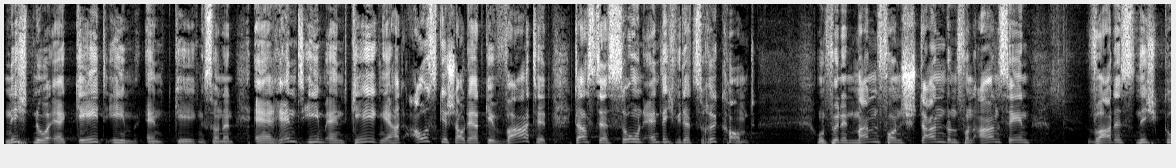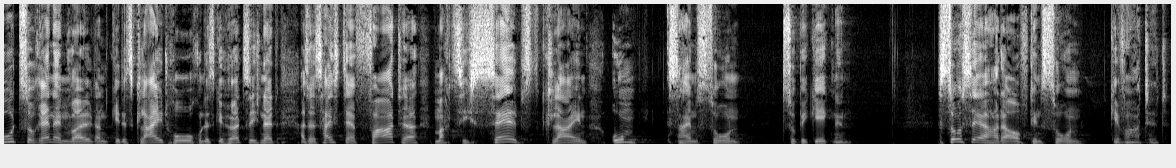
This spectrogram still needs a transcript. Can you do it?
Nicht nur er geht ihm entgegen, sondern er rennt ihm entgegen. Er hat ausgeschaut, er hat gewartet, dass der Sohn endlich wieder zurückkommt. Und für einen Mann von Stand und von Ansehen war das nicht gut zu rennen, weil dann geht das Kleid hoch und es gehört sich nicht. Also das heißt, der Vater macht sich selbst klein, um seinem Sohn zu begegnen. So sehr hat er auf den Sohn gewartet.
